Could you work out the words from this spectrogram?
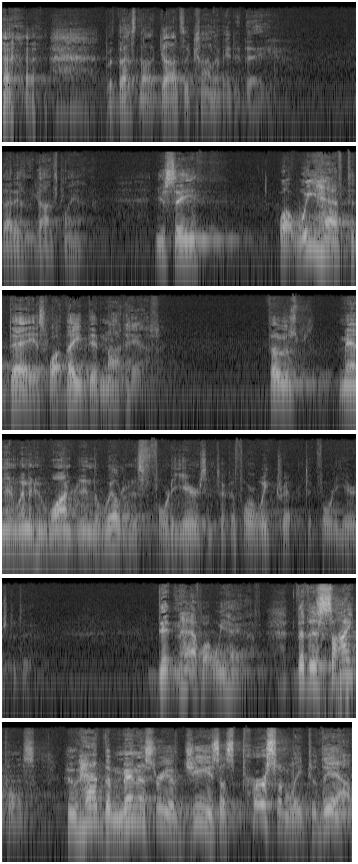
but that's not God's economy today. That isn't God's plan. You see, what we have today is what they did not have. Those men and women who wandered in the wilderness for 40 years and took a four week trip, took 40 years to do, didn't have what we have. The disciples who had the ministry of Jesus personally to them,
